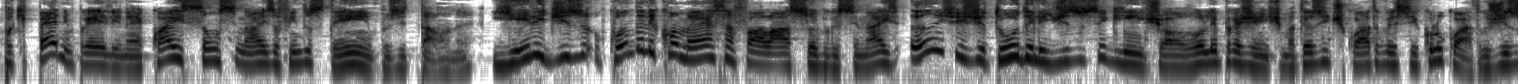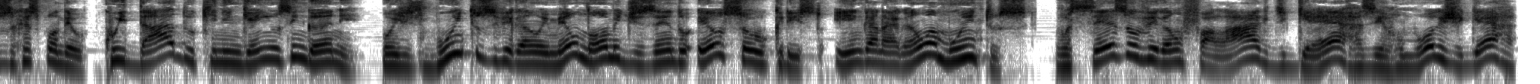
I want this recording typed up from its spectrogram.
Porque pedem pra ele, né? Quais são os sinais do fim dos tempos e tal, né? E ele diz, quando ele começa a falar sobre os sinais, antes de tudo, ele diz o seguinte, ó, vou ler pra gente, Mateus 24, versículo 4. Jesus respondeu: Cuidado que ninguém os engane, pois muitos virão em meu nome dizendo eu sou o Cristo, e enganarão a muitos. Vocês ouvirão falar de guerras e rumores de guerra,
